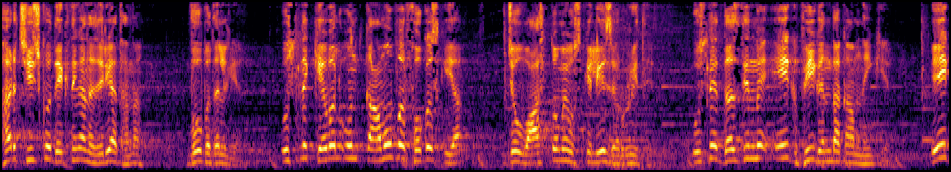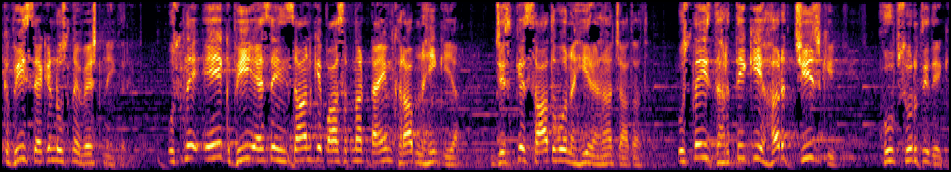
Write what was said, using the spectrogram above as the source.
हर चीज़ को देखने का नज़रिया था ना, वो बदल गया। उसने केवल उन कामों पर फोकस किया जो वास्तव में उसके लिए ज़रूरी थे। उसने दस दिन में एक भी गंदा काम नहीं किया। एक भी सेकंड उसने वेस्ट नहीं करी। उसने एक भी ऐसे इंसान के पास अपना टाइम खराब नहीं किया, जिसके साथ वो नहीं रहना चाहता था। उसने इस धरती की हर चीज़ की खूबसूरती देखी।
